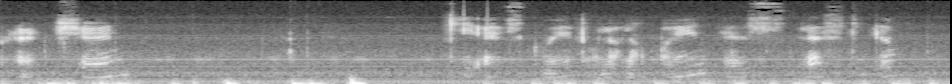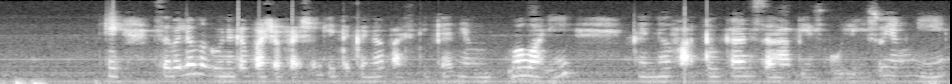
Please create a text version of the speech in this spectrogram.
fraction. Okay, s square tolak 8, s plus 3. Okay, sebelum menggunakan partial fraction, kita kena pastikan yang bawah ni kena fakturkan sehabis boleh. So yang ni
